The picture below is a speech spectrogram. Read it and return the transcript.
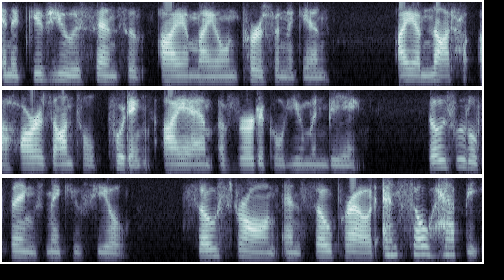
And it gives you a sense of, I am my own person again. I am not a horizontal pudding. I am a vertical human being. Those little things make you feel so strong and so proud and so happy.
